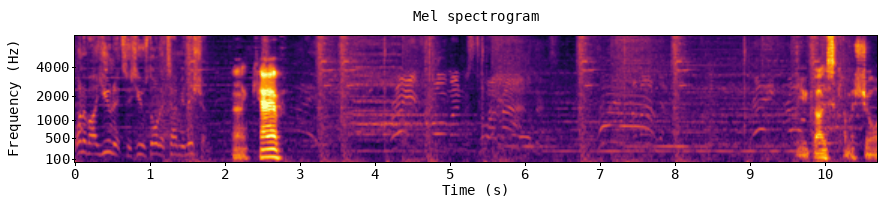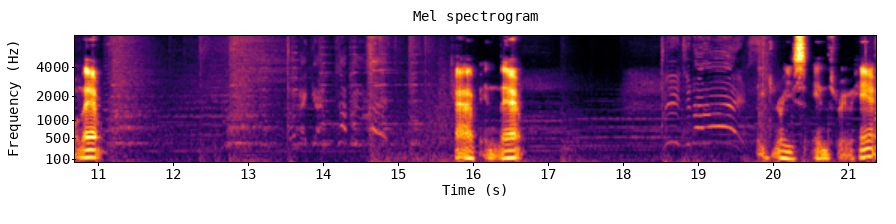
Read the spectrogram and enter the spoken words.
One of our units has used all its ammunition. Uh, cav, Brave Romans to a man. you guys come ashore there. Cav in there. Legionaries in through here.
